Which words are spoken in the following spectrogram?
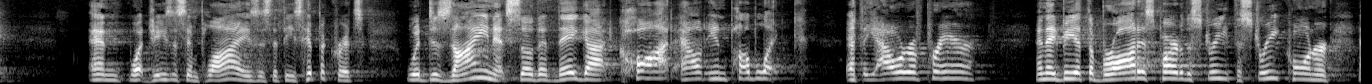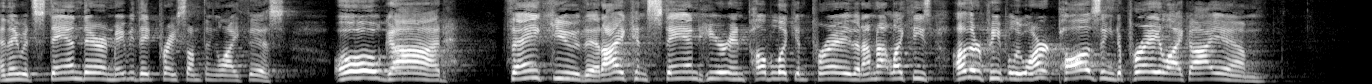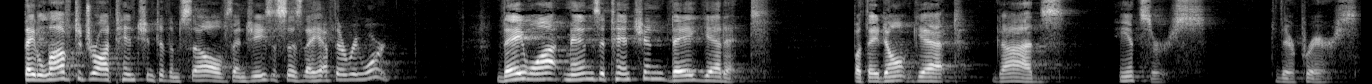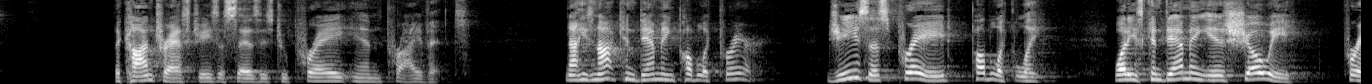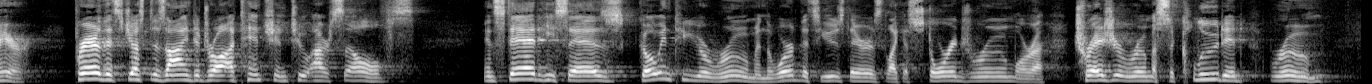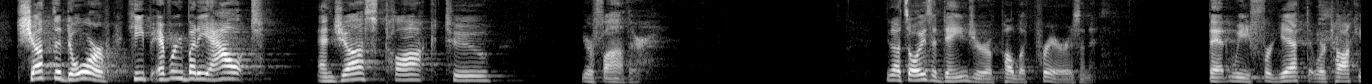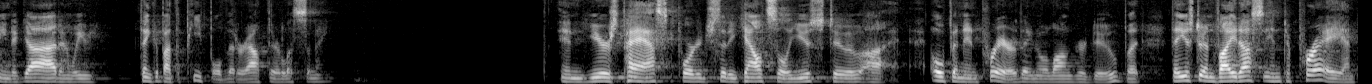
And what Jesus implies is that these hypocrites would design it so that they got caught out in public at the hour of prayer. And they'd be at the broadest part of the street, the street corner, and they would stand there and maybe they'd pray something like this Oh God, thank you that I can stand here in public and pray, that I'm not like these other people who aren't pausing to pray like I am. They love to draw attention to themselves, and Jesus says they have their reward. They want men's attention, they get it, but they don't get God's answers to their prayers. The contrast, Jesus says, is to pray in private. Now, he's not condemning public prayer. Jesus prayed publicly. What he's condemning is showy prayer, prayer that's just designed to draw attention to ourselves. Instead, he says, go into your room. And the word that's used there is like a storage room or a treasure room, a secluded room. Shut the door, keep everybody out, and just talk to your Father. You know, it's always a danger of public prayer, isn't it? That we forget that we're talking to God and we think about the people that are out there listening in years past, Portage City Council used to uh, open in prayer. They no longer do, but they used to invite us in to pray. And,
